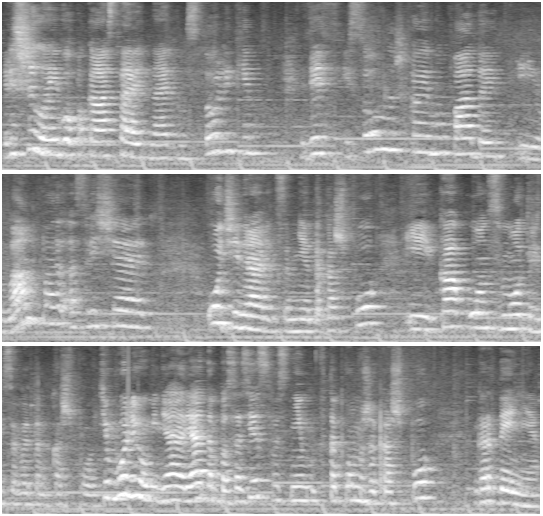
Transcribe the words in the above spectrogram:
Решила его пока оставить на этом столике. Здесь и солнышко ему падает, и лампа освещает. Очень нравится мне это кашпо и как он смотрится в этом кашпо. Тем более у меня рядом по соседству с ним в таком же кашпо гордения.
